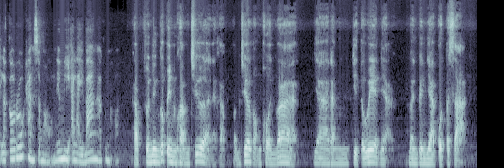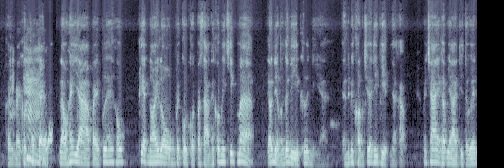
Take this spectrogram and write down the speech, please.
ทแล้วก็โรคทางสมองเนี่ยมีอะไรบ้างคะคุณหมอครับส่วนหนึ่งก็เป็นความเชื่อนะครับ ความเชื่อของคนว่ายาทางจิตเวทเนี่ย มันเป็นยากดประสาทหลายคนเข้าใจว่าเราให้ยาไปเพื่อให้เขาเครียดน้อยลงไปกดกดประสาทให้เขาไม่คิดมาก แล้วเดี๋ยวมันก็ดีขึ้นอย่างเงี้ยอันนี้เป็นความเชื่อที่ผิดนะครับ ไม่ใช่ครับยาจิตเวช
